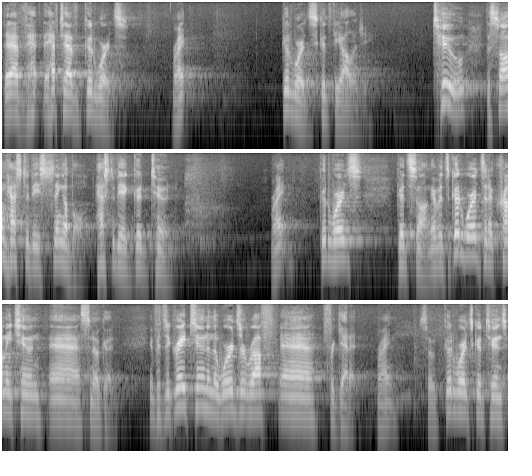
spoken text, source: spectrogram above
they have, they have to have good words, right? Good words, good theology. Two, the song has to be singable, has to be a good tune, right? Good words, good song. If it's good words and a crummy tune, eh, it's no good. If it's a great tune and the words are rough, eh, forget it, right? So good words, good tunes.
